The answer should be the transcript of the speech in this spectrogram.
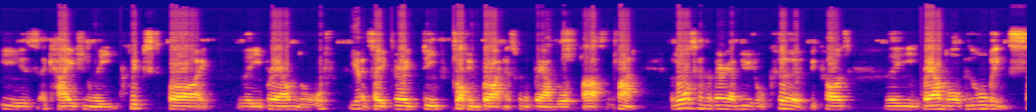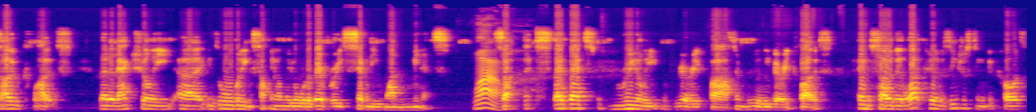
is occasionally eclipsed by the brown dwarf. Yep. And so it's very deep drop in brightness when the brown dwarf passes in front. But it also has a very unusual curve because the brown dwarf is orbiting so close that it actually uh, is orbiting something on the order of every 71 minutes. Wow. So that's, that, that's really very fast and really very close. And so the light curve is interesting because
